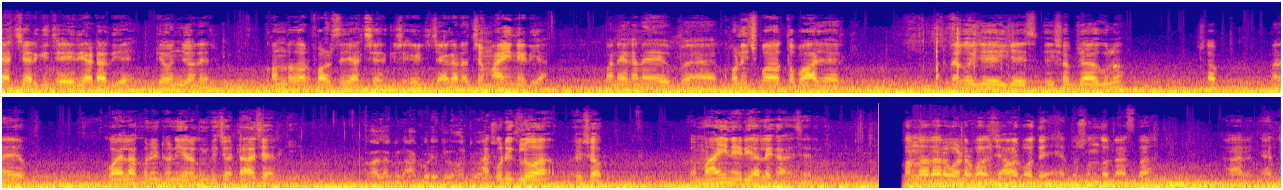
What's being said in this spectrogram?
যাচ্ছি আর কি যে এরিয়াটা দিয়ে কেওনঝড়ের। খন্দাধর ফলসে যাচ্ছি আর কি এই জায়গাটা হচ্ছে মাইন এরিয়া। মানে এখানে খনিজ পদার্থ পাওয়া যায় আর কি। দেখো এই যে এই যে এইসব জায়গাগুলো সব মানে কয়লা খনি টনি এরকম কিছু একটা আছে আর কি। আকরিক লোহা এইসব। মাইন এরিয়া লেখা আছে আর কি। খন্দাদার ওয়াটারফল যাওয়ার পথে এত সুন্দর রাস্তা আর এত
